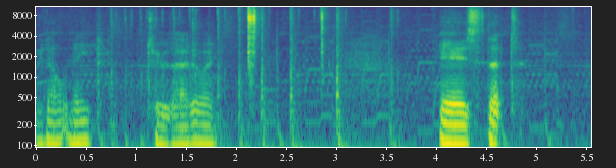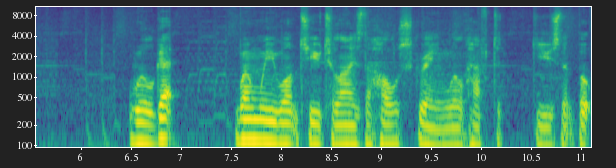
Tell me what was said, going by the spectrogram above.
we don't need two there, do we? Is that we'll get when we want to utilize the whole screen we'll have to use that but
